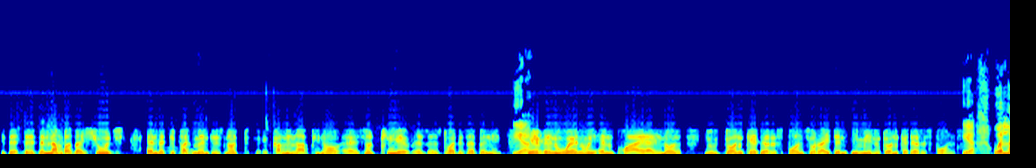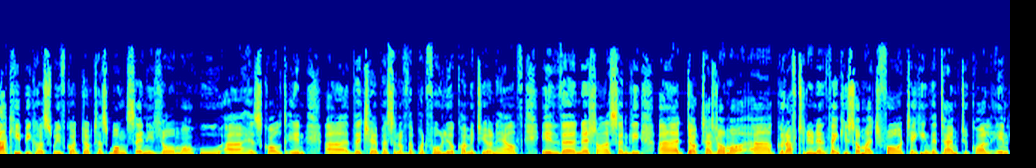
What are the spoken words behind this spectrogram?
the, the, the numbers are huge and the department is not coming up, you know, uh, it's not clear as, as to what is happening. Yeah. Even when we inquire, you know, you don't get a response. You write an email, you don't get a response. Yeah. We're lucky because we've got Dr. Sbongiseni Dhlomo, who uh, has called in, uh, the chairperson of the Portfolio Committee on Health in the National Assembly. Uh, Dr. Dhlomo, uh, good afternoon and thank you so much for taking the time to call in.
